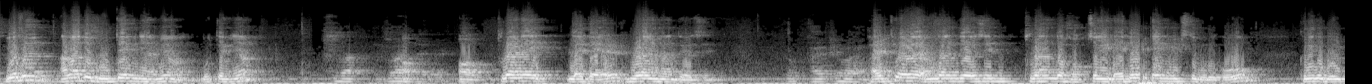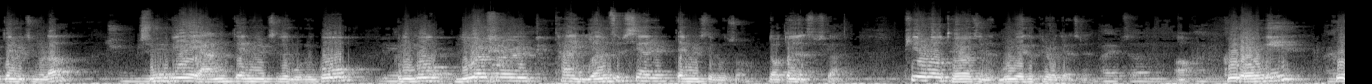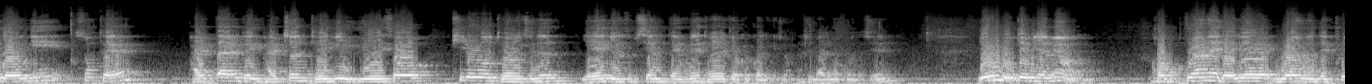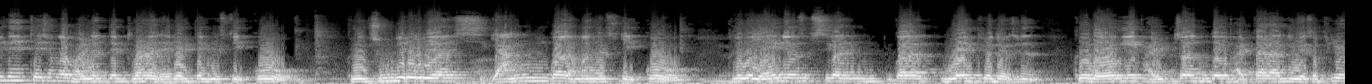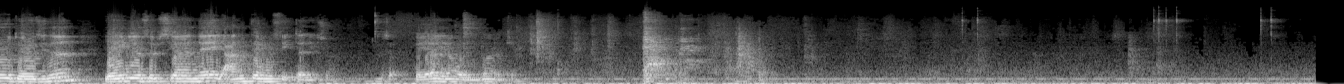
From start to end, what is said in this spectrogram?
이것은 아마도 뭐 때문이냐면, 뭐 때문이야? 불안 어, 레벨 어, 불안의 레벨, 뭐랑 연관되어진? 그 발표와 발표와 연관되어진 불안과 걱정의 레벨 때문일지도 모르고, 그리고 뭘 때문일지 몰라? 준비 준비의 양 때문일지도 모르고, 그리고 리허설 타임, 연습 시간 때문일지도 모르죠. 어떤 연습 시간? 필요로 되어지는, 뭘 위해서 필요로 되어지는? 발전 어, 그 내용이, 그 내용이 수동태 발달되기, 발전되기 위해서 필요로 되어지는 예행 연습 시간 때문에 더잘 기억할 거라는 얘기죠. 다시 마지막 보면 다시. 이건 뭐 때문이냐면, 거, 불안의 레벨, 뭐라는데, 프레젠테이션과 관련된 불안의 레벨 때문일 수도 있고, 그리고 준비를 위한 시- 양과 연관될 수도 있고, 그리고 예행 연습 시간과 무에 필요되어지는 그 내용이 발전되고 발달하기 위해서 필요로 되어지는 예행 연습 시간의 양 때문일 수 있다는 얘기죠. 그래서 얘랑 얘랑 걸리는 건 이렇게.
